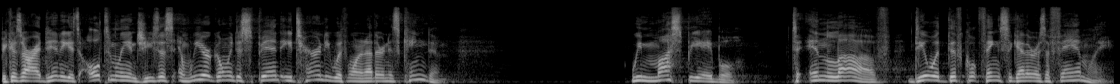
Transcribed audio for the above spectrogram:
because our identity is ultimately in Jesus, and we are going to spend eternity with one another in his kingdom we must be able to, in love, deal with difficult things together as a family.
